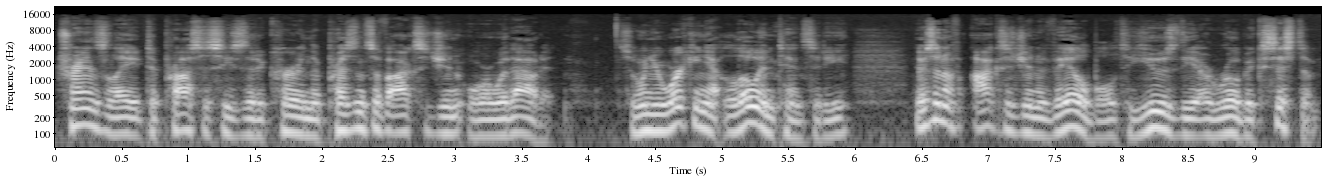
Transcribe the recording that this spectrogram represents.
translate to processes that occur in the presence of oxygen or without it. So when you're working at low intensity, there's enough oxygen available to use the aerobic system,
